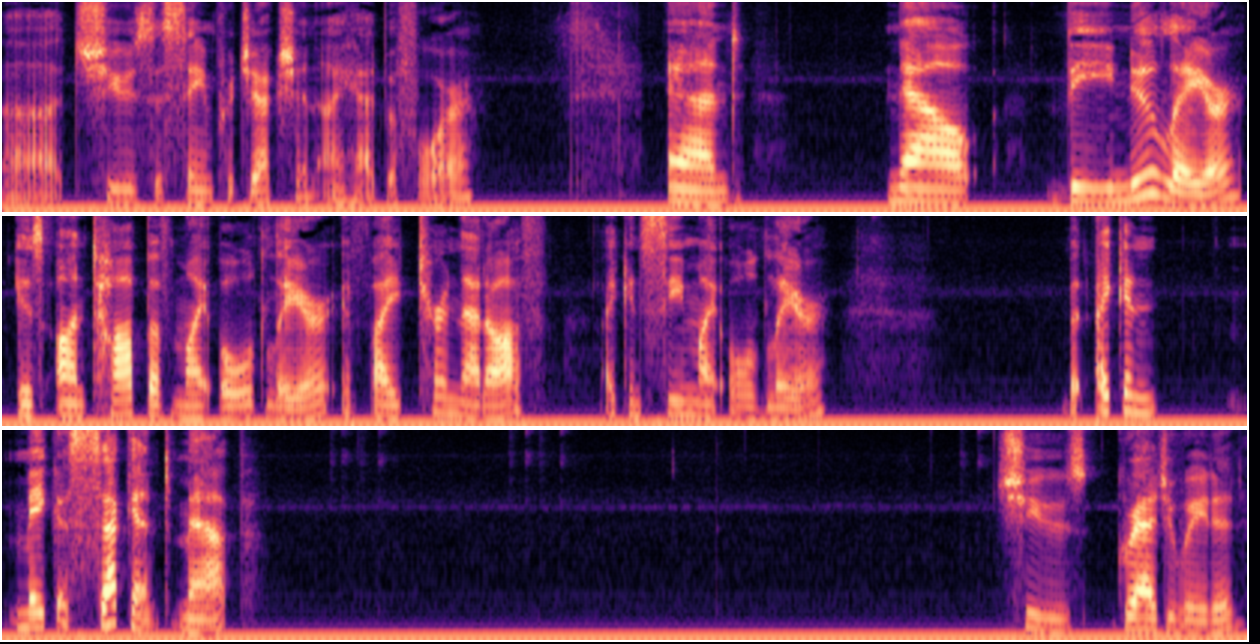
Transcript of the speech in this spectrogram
uh, choose the same projection I had before. And now the new layer is on top of my old layer. If I turn that off, I can see my old layer. But I can make a second map choose graduated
